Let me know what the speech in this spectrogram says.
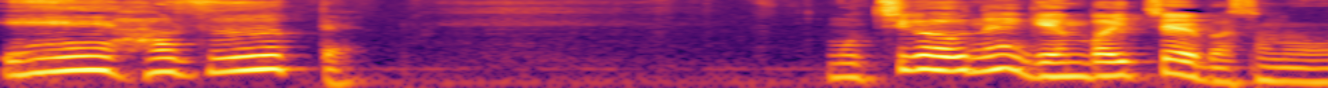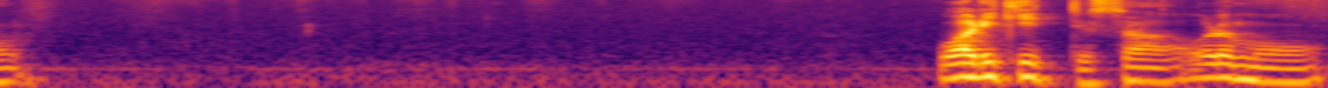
ええー、はずって。もう違うね現場行っちゃえばその割り切ってさ俺も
